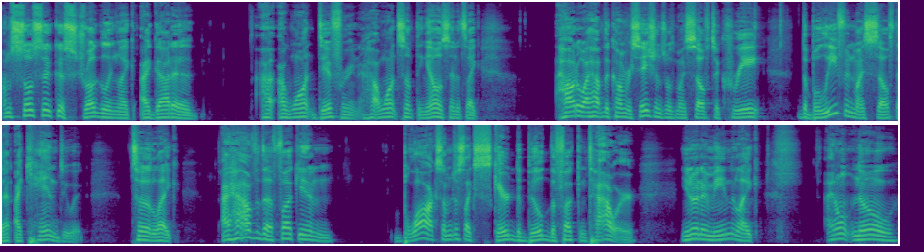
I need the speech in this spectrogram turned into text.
I'm so sick of struggling. Like, I gotta, I, I want different. I want something else. And it's like, how do I have the conversations with myself to create the belief in myself that I can do it? To like, I have the fucking blocks. I'm just like scared to build the fucking tower. You know what I mean? Like, I don't know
